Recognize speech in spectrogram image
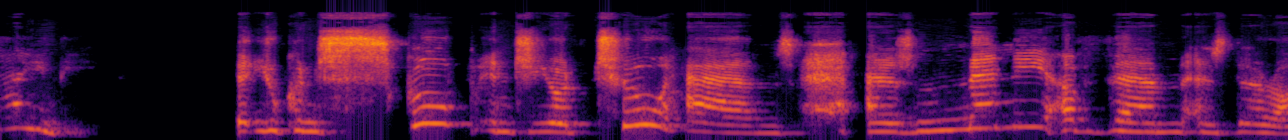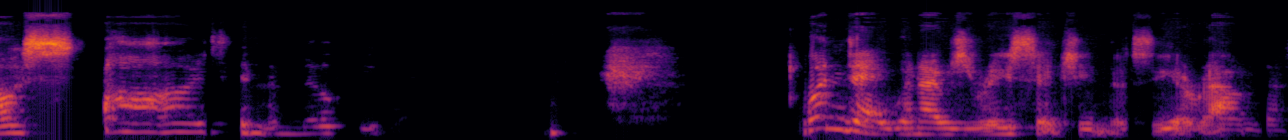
tiny that you can scoop into your two hands as many of them as there are stars in the Milky Way. One day when I was researching the sea around us,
